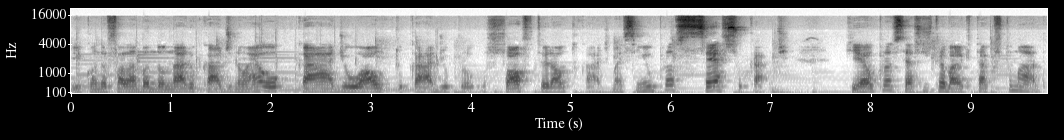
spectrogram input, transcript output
e quando eu falo abandonar o CAD, não é o CAD ou AutoCAD, o, o software AutoCAD, mas sim o processo CAD, que é o processo de trabalho que está acostumado.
